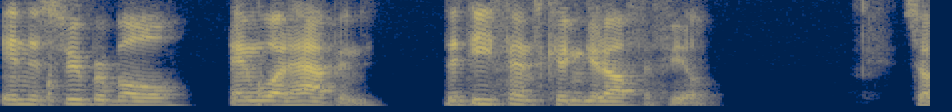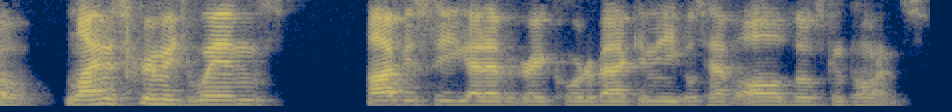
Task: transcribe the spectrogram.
in the Super Bowl. And what happened? The defense couldn't get off the field. So line of scrimmage wins. Obviously, you got to have a great quarterback, and the Eagles have all of those components.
